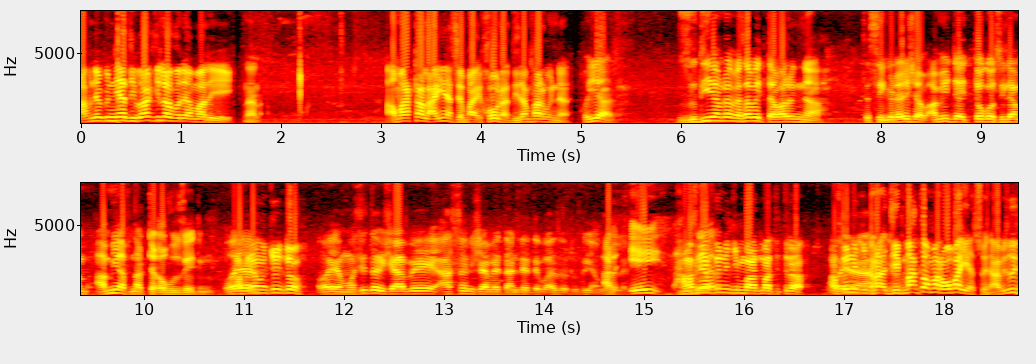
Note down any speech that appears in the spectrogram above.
আপনি কোনিয়া দিবা কিলা করে আমারে? না না। আমার একটা লাইন আছে ভাই না দিতাম পারবি না? হইয়ার যদি আমরা মেসা পাইতে পারি না তো সিগারেট হিসাব আমি দায়িত্ব করছিলাম আমি আপনার টাকা বুঝাই দিম। আপনি শুনছেন তো ওই মসজিদ হিসাবে আসন হিসাবে টানতে দেবা জরুরি আর এই আপনি জিম্মাত মাতিতরা? না আমার অবাই আছে আমি যদি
